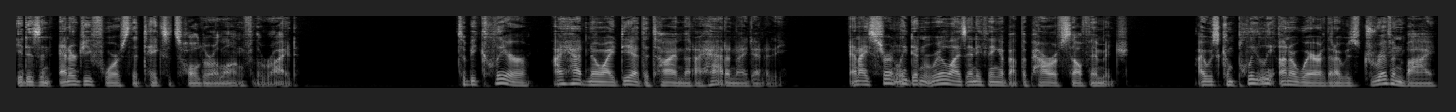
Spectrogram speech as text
It is an energy force that takes its holder along for the ride. To be clear, I had no idea at the time that I had an identity, and I certainly didn't realize anything about the power of self image. I was completely unaware that I was driven by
